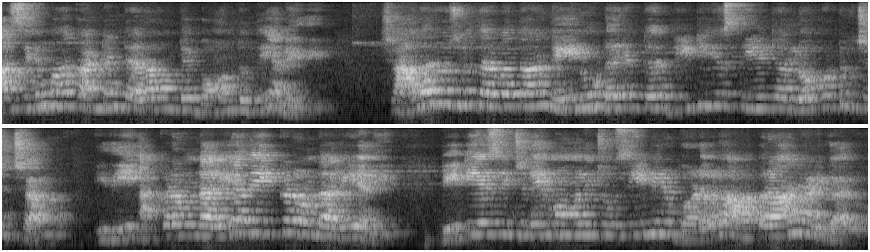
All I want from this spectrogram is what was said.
ఆ సినిమా కంటెంట్ ఎలా ఉంటే బాగుంటుంది అనేది. చాలా రోజుల తర్వాత నేను డైరెక్టర్ డిటిఎస్ థియేటర్లో కొట్టుకు చచ్చాము ఇది అక్కడ ఉండాలి అది ఇక్కడ ఉండాలి అని. డిటిఎస్ ఇంజనీర్ మమ్మల్ని చూసి మీరు గొడవలు ఆపరా అని అడిగారు.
